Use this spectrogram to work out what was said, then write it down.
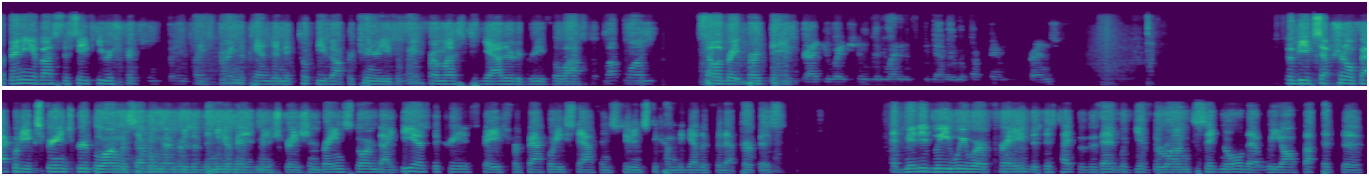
For many of us, the safety restrictions put in place during the pandemic took these opportunities away from us to gather to grieve the loss of loved ones, celebrate birthdays, graduations, and weddings together with our family and friends. So the Exceptional Faculty Experience Group, along with several members of the NeoMed administration, brainstormed ideas to create a space for faculty, staff, and students to come together for that purpose. Admittedly, we were afraid that this type of event would give the wrong signal that we all thought that the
